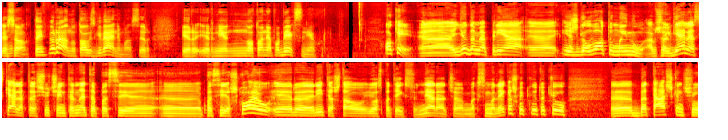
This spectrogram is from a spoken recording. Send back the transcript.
tiesiog taip yra, nu toks gyvenimas ir, ir, ir nuo to nepabėgsi niekur. Ok, e, judame prie e, išgalvotų mainų. Apžvalgėlės keletą aš jų čia internete pasi, e, pasieškojau ir ryte aš tau juos pateiksiu. Nėra čia maksimaliai kažkokių tokių e, betaškančių,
